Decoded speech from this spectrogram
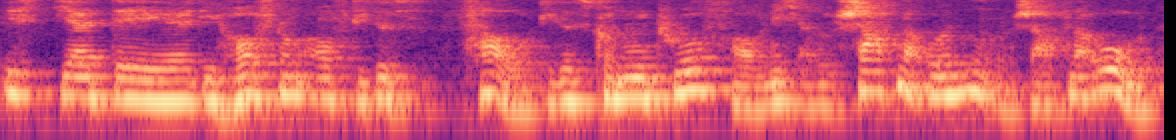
ist ja der, die Hoffnung auf dieses V, dieses Konjunktur-V, nicht? Also scharf nach unten und scharf nach oben.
